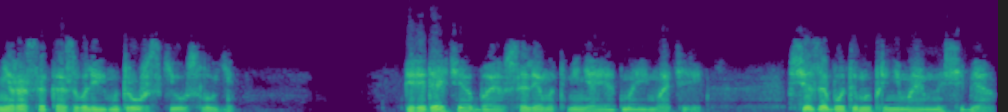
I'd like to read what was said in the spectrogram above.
не раз оказывали ему дружеские услуги. «Передайте Абаю салем от меня и от моей матери», все заботы мы принимаем на себя.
